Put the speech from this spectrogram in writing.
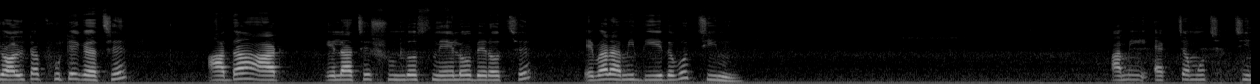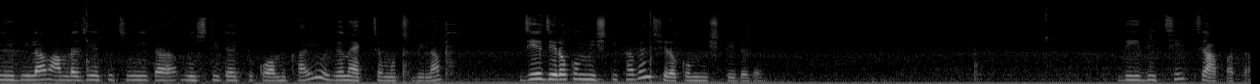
জলটা ফুটে গেছে। আদা আর এলাচের সুন্দর স্মেলও বেরোচ্ছে। এবার আমি দিয়ে দেবো চিনি। আমি এক চামচ চিনি দিলাম। আমরা যেহেতু চিনিটা, মিষ্টিটা একটু কম খাই, ওই জন্য এক চামচ দিলাম। যে যেরকম মিষ্টি খাবেন, সেরকম মিষ্টি দেবেন। দিয়ে দিচ্ছি চা পাতা।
